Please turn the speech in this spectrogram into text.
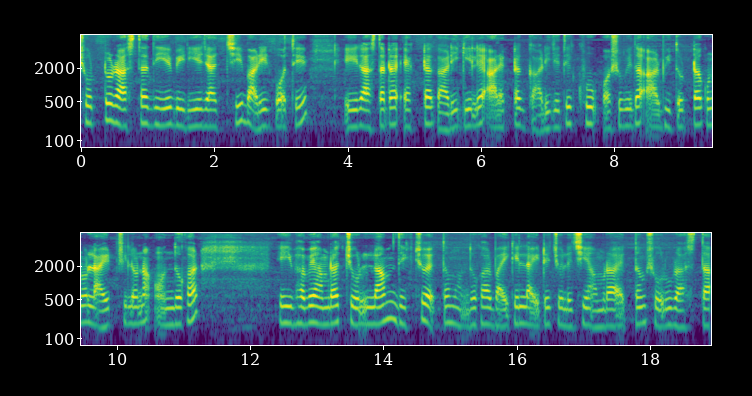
ছোট্ট রাস্তা দিয়ে বেরিয়ে যাচ্ছি বাড়ির পথে। এই রাস্তাটা একটা গাড়ি গেলে আর একটা গাড়ি যেতে খুব অসুবিধা, আর ভিতরটা কোনো লাইট ছিল না, অন্ধকার। এইভাবে আমরা চললাম, দেখছ? একদম অন্ধকার, বাইকের লাইটে চলেছি আমরা, একদম সরু রাস্তা।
